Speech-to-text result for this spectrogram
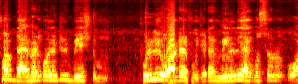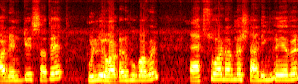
সব ড্রাইভার কোয়ালিটির বেস্ট ফুললি ওয়াটারপ্রুফ যেটা মেনলি এক বছর ওয়ারেন্টির সাথে ফুললি ওয়াটারপ্রুফ পাবেন। একশো ওয়াট আপনার স্টার্টিং হয়ে যাবেন।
